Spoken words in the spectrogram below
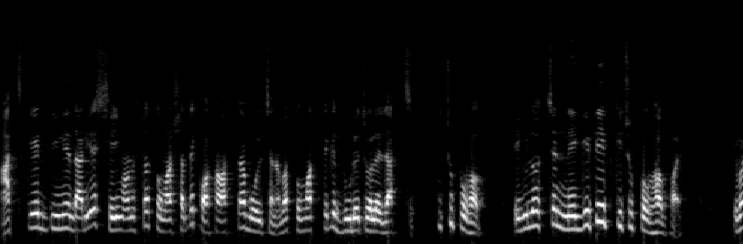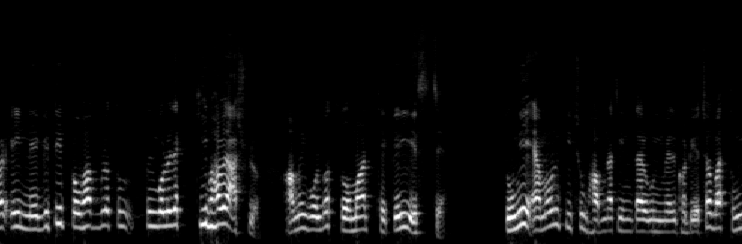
আজকের দিনে দাঁড়িয়ে সেই মানুষটা তোমার সাথে কথাবার্তা বলছে না বা তোমার থেকে দূরে চলে যাচ্ছে। কিছু প্রভাব। এগুলো হচ্ছে নেগেটিভ কিছু প্রভাব হয়। এবার এই নেগেটিভ প্রভাবগুলো তুমি তুমি বলবে যে কীভাবে আসলো? আমি বলব তোমার থেকেই এসছে। তুমি এমন কিছু ভাবনা চিন্তার উন্মেষ ঘটিয়েছ বা তুমি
